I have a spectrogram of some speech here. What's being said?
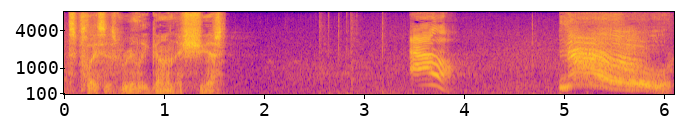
This place has really gone to shit. Ow! No!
